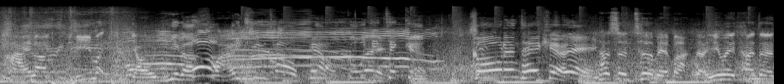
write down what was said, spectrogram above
排了 Ticket，Golden Ticket，对，它是特别版的，因为它的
